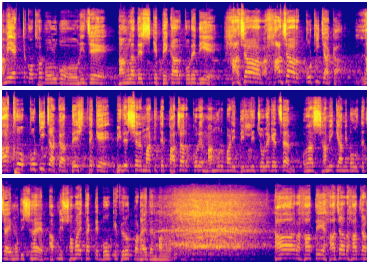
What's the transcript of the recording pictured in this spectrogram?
আমি একটা কথা বলব, উনি যে বাংলাদেশকে বেকার করে দিয়ে হাজার হাজার কোটি টাকা, লাখো কোটি টাকা দেশ থেকে বিদেশের মাটিতে পাচার করে মামুর বাড়ি দিল্লি চলে গেছেন, ওনার স্বামীকে আমি বলতে চাই, মোদি সাহেব, আপনি সময় থাকতে বউকে ফেরত পাঠায় দেন বাংলাদেশ। তার হাতে হাজার হাজার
